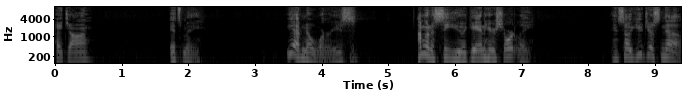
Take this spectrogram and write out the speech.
Hey, John, it's me. You have no worries. I'm going to see you again here shortly. And so you just know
